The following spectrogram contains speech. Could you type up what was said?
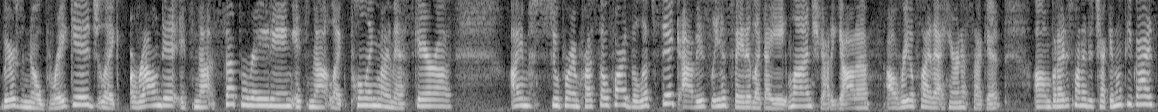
there's no breakage like around it. It's not separating. It's not like pulling my mascara. I'm super impressed so far. The lipstick obviously has faded like I ate lunch, yada yada. I'll reapply that here in a second. Um, but I just wanted to check in with you guys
